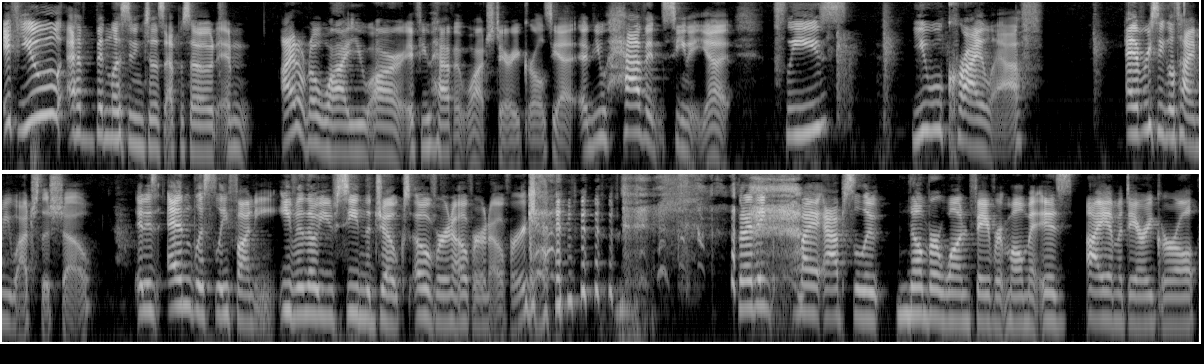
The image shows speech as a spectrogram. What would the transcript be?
If you have been listening to this episode, and I don't know why you are, if you haven't watched Derry Girls yet, and you haven't seen it yet, please, you will cry laugh every single time you watch this show. It is endlessly funny, even though you've seen the jokes over and over and over again. but I think my absolute number one favorite moment is I am a Derry girl.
